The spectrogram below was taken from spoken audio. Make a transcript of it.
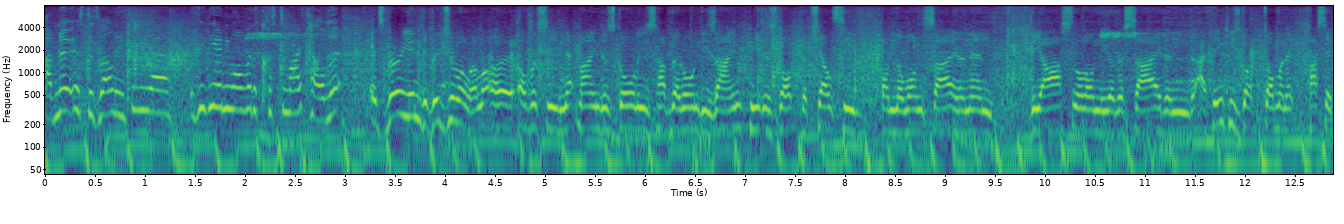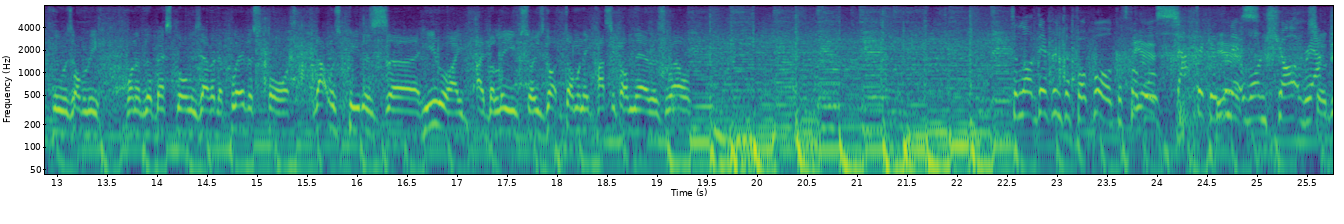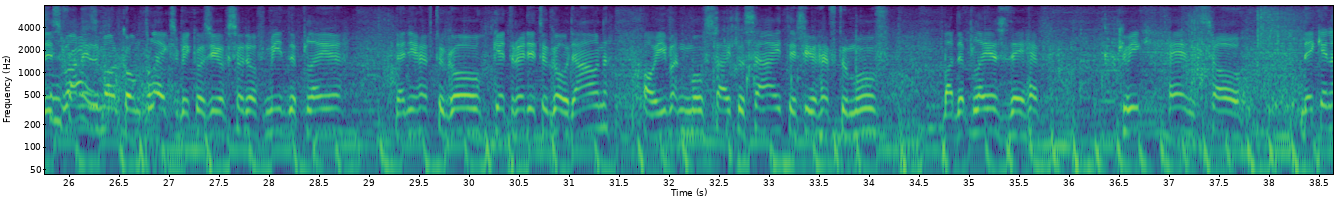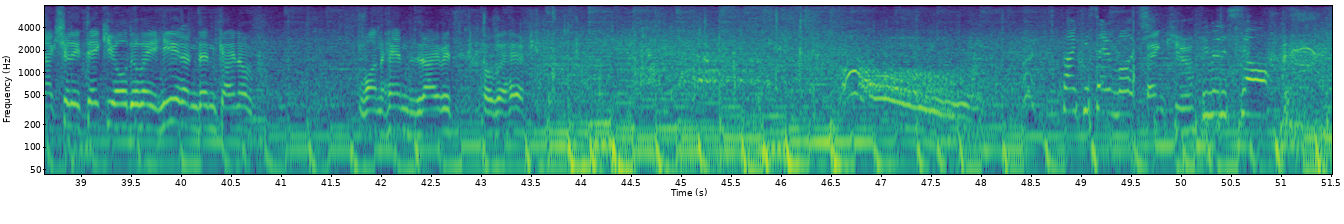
I've noticed as well, is he, uh, is he the only one with a customised helmet? It's very individual. A lot of, obviously, netminders, goalies have their own design. Peter's got the Chelsea on the one side and then the Arsenal on the other side. And I think he's got Dominik Hasek, who was probably one of the best goalies ever to play the sport. That was Peter's uh, hero, I, I believe. So he's got Dominik Hasek on there as well. It's a lot different to football because football's yes. static, isn't yes. it? One shot reaction. So this one is more complex because you sort of meet the player then you have to go, get ready to go down or even move side to side if you have to move. But the players, they have quick hands, so they can actually take you all the way here and then kind of one hand drive it over here. Oh! Thank you so much. Thank you. You've been a star.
